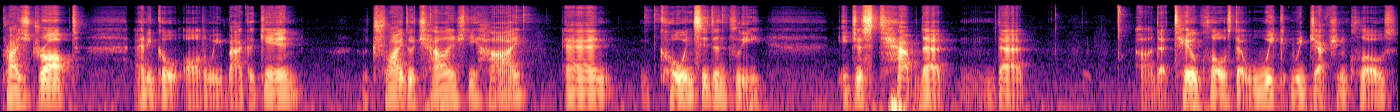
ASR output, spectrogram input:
Price dropped and it go all the way back again. Try to challenge the high and coincidentally it just tapped that that uh, that tail close that weak rejection close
